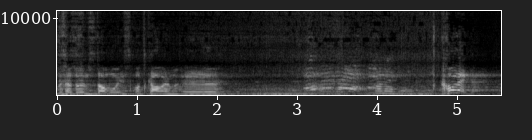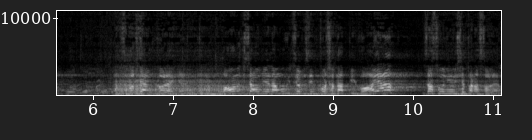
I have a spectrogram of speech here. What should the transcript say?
Wyszedłem z domu i spotkałem... Yy... Kolegę! Spotkałem kolegę. A on chciał mnie namówić, żebym z nim poszedł na piwo, a ja zasłoniłem się parasolem.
